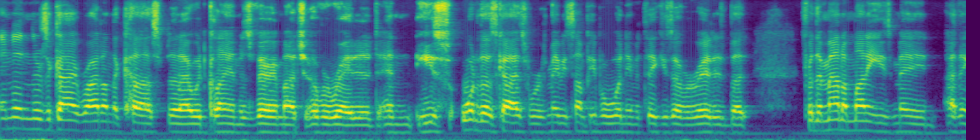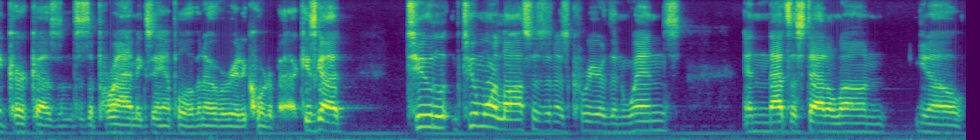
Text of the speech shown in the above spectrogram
And then there's a guy right on the cusp that I would claim is very much overrated, and he's one of those guys where maybe some people wouldn't even think he's overrated, but for the amount of money he's made, I think Kirk Cousins is a prime example of an overrated quarterback. He's got two two more losses in his career than wins, and that's a stat alone. You know,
